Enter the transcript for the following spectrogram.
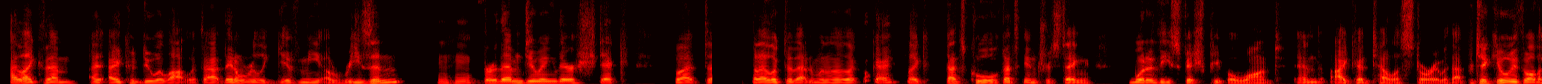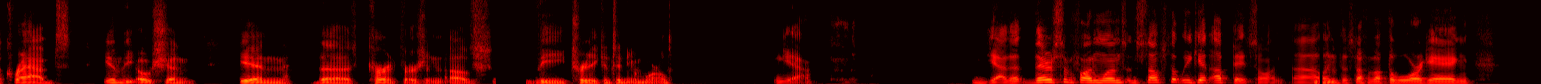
I like them. I, I could do a lot with that. They don't really give me a reason hmm for them doing their shtick, but uh, but I looked at that and when I was like, okay, like that's cool, that's interesting. What do these fish people want? And I could tell a story with that, particularly with all the crabs in the ocean in the current version of the Trinity Continuum world. Yeah. Yeah, that there's some fun ones and stuff that we get updates on. Uh like the stuff about the war gang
